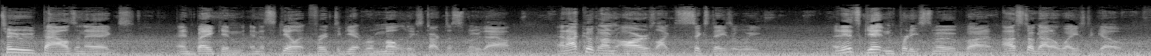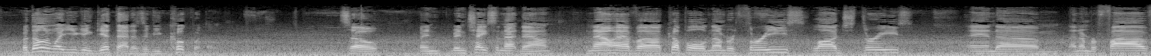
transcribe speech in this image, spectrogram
2000 eggs and bacon in a skillet for it to get remotely start to smooth out and i cook on ours like six days a week and it's getting pretty smooth, but I still got a ways to go. But the only way you can get that is if you cook with them. So, been been chasing that down. Now have a couple number threes, lodge threes, and um, a number five,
